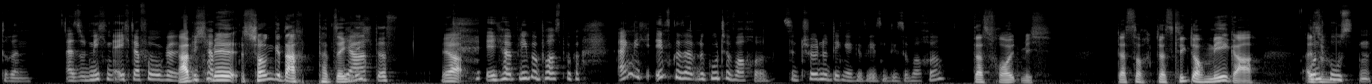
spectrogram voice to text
drin. Also nicht ein echter Vogel. Habe ich, hab- mir schon gedacht, tatsächlich. Ja. Das, ja. Ich habe liebe Post bekommen. Eigentlich insgesamt eine gute Woche. Es sind schöne Dinge gewesen diese Woche. Das freut mich. Das, doch, das klingt doch mega. Also, und Husten.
